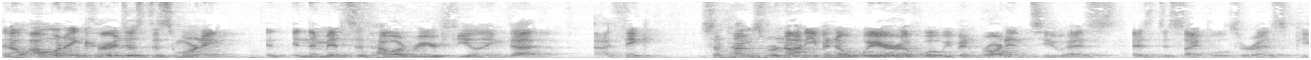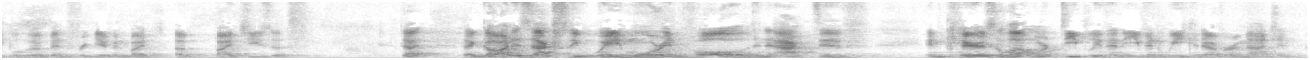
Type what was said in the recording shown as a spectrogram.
And I, I want to encourage us this morning, in, in the midst of however you're feeling, that I think sometimes we're not even aware of what we've been brought into as, as disciples or as people who have been forgiven by, uh, by Jesus. That, that God is actually way more involved and active and cares a lot more deeply than even we could ever imagine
